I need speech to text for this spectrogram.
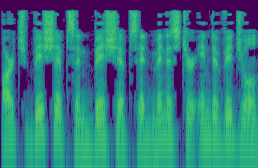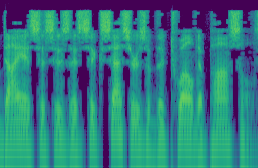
Archbishops and bishops administer individual dioceses as successors of the Twelve Apostles.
